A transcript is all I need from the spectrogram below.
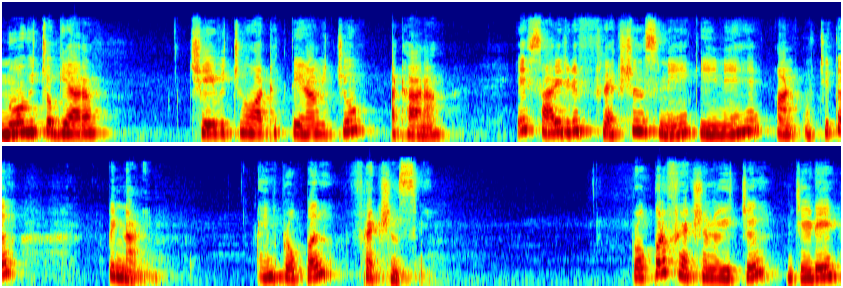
9 ਵਿੱਚੋਂ 11 6 ਵਿੱਚੋਂ 8 13 ਵਿੱਚੋਂ 18 ਇਹ ਸਾਰੇ ਜਿਹੜੇ ਫ੍ਰੈਕਸ਼ਨਸ ਨੇ, ਕੀ ਨੇ? ਅਣਉਚਿਤ ਪਿੰਨਾਂ ਨੇ। ਇੰਪ੍ਰੋਪਰ ਫ੍ਰੈਕਸ਼ਨਸ ਨੇ ਪ੍ਰੋਪਰ ਫ੍ਰੈਕਸ਼ਨ ਵਿੱਚ ਜਿਹੜੇ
